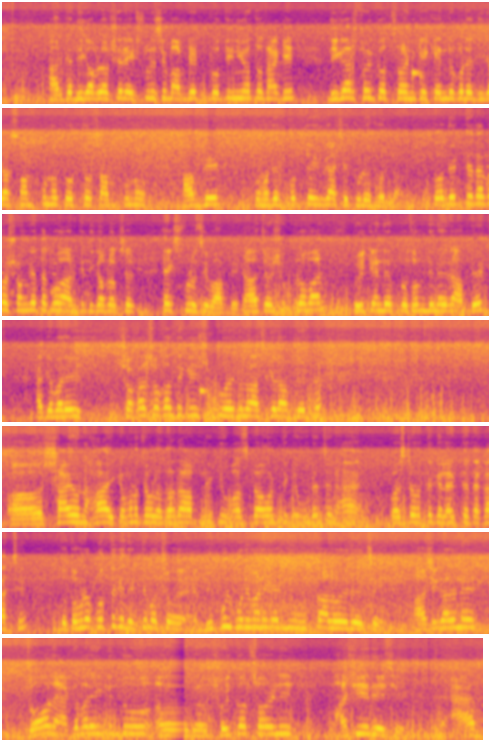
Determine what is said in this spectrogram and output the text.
R K Digha ব্লগসের exclusive update প্রতিনিয়ত থাকে। দীঘার সৈকত সরণকে কেন্দ্র করে দীঘার সম্পূর্ণ তথ্য, সম্পূর্ণ আপডেট তোমাদের প্রত্যেকের কাছে তুলে ধরলাম। তো দেখতে থাকো, সঙ্গে থাকো আর কি দীঘা ব্লগসের এক্সক্লুসিভ আপডেট আজ শুক্রবার উইকেন্ডের প্রথম দিনের আপডেট একেবারে সকাল সকাল থেকেই শুরু হয়ে গেলো আজকের আপডেটটা সায়ন হাই কেমন আছে বলো? দাদা, আপনি কি ফার্স্ট আওয়ার থেকে উঠেছেন? হ্যাঁ ফার্স্ট আওয়ার থেকে লাইভটা দেখাচ্ছি। তো তোমরা প্রত্যেকে দেখতে পাচ্ছ, বিপুল পরিমাণে কিন্তু উত্তাল হয়ে রয়েছে। আর সে কারণে জল একেবারেই কিন্তু সৈকত সরণি ভাসিয়ে দিয়েছে।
